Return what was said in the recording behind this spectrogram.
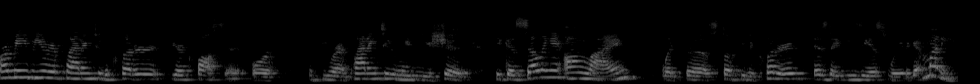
Or maybe you're planning to declutter your closet, or if you weren't planning to, maybe you should. Because selling it online, like the stuff you decluttered, is the easiest way to get money.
